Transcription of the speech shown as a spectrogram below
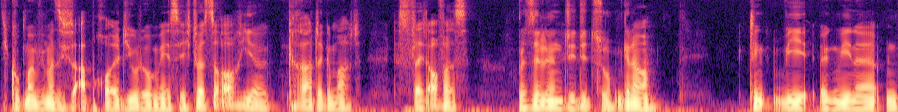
Ich guck mal, wie man sich so abrollt, Judo-mäßig. Du hast doch auch hier Karate gemacht. Das ist vielleicht auch was. Brazilian Jiu-Jitsu. Genau. Klingt wie irgendwie eine, ein,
